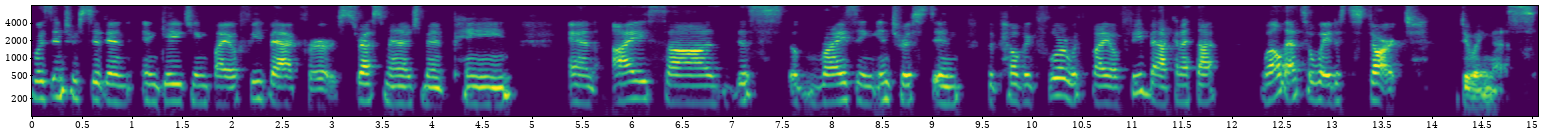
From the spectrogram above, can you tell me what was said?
was interested in engaging biofeedback for stress management, pain. And I saw this rising interest in the pelvic floor with biofeedback. And I thought, well, that's a way to start doing this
